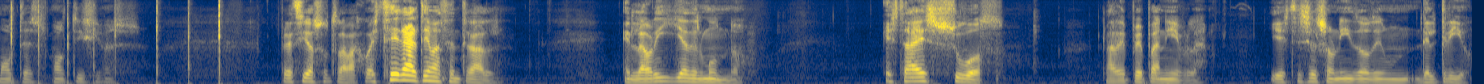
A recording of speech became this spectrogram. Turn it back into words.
Moltes, moltísimas. Precioso trabajo. Este era el tema central. En la orilla del mundo. Esta es su voz, la de Pepa Niebla. Y este es el sonido de un, del trío.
